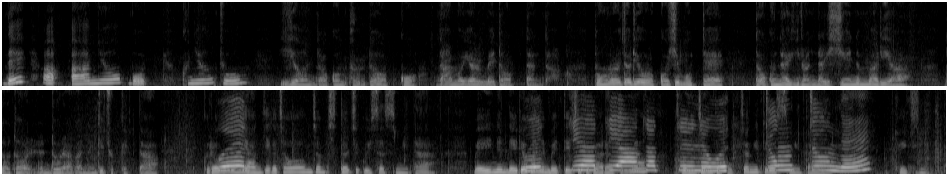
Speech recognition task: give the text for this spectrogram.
네? 아, 아니요. 뭐, 그냥 좀. 이 언덕은 불도 없고 나무 열매도 없단다. 동물들이 올 곳이 못해. 더구나 이런 날씨에는 말이야. 너도 얼른 돌아가는 게 좋겠다. 그러고 보니 안개가 점점 짙어지고 있었습니다. 메이는 내려가는 멧돼지를 바라보며 점점 더 걱정이 되었습니다. 돼지니까.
